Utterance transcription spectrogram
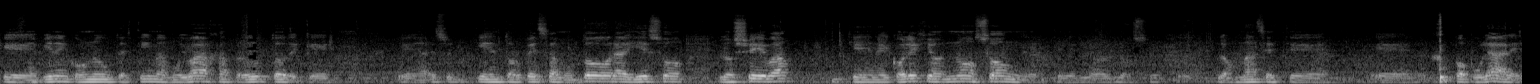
que vienen con una autoestima muy baja, producto de que eh, tienen torpeza motora y eso los lleva que en el colegio no son este, los, los, más este, eh, populares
